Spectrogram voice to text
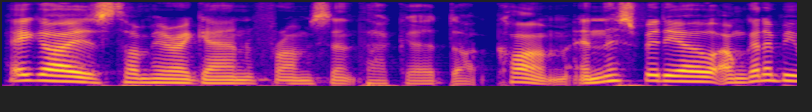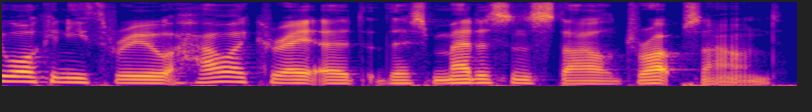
Hey guys, Tom here again from synthhacker.com. In this video, I'm going to be walking you through how I created this Medasin style drop sound.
